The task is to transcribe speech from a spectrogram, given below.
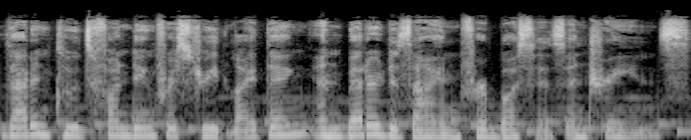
That includes funding for street lighting and better design for buses and trains.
